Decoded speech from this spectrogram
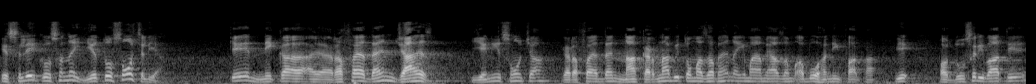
اس لیے کہ اس نے یہ تو سوچ لیا کہ نکاح، رفع دین جائز۔ یہ نہیں سوچا کہ رفع دین نہ کرنا بھی تو مذہب ہے نا امام اعظم ابو حنیفہ کا۔ یہ، اور دوسری بات یہ،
